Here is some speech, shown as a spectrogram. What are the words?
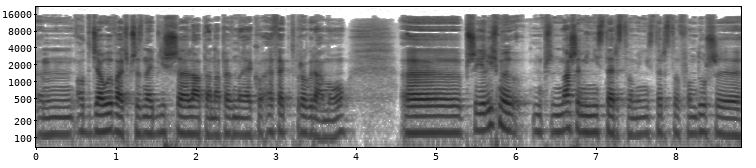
mm, oddziaływać przez najbliższe lata na pewno jako efekt programu. E, przyjęliśmy, nasze ministerstwo, Ministerstwo Funduszy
